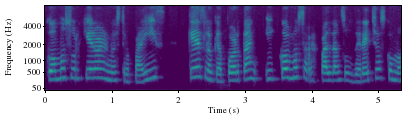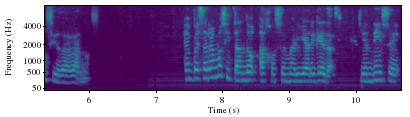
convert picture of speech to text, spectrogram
cómo surgieron en nuestro país, qué es lo que aportan y cómo se respaldan sus derechos como ciudadanos. Empezaremos citando a José María Arguedas, quien dice,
